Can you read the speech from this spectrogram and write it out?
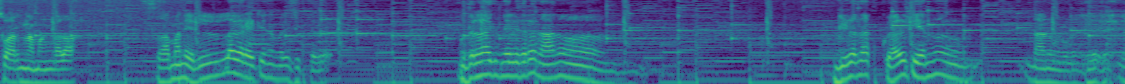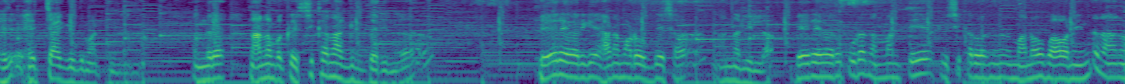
ಸ್ವರ್ಣಮಂಗಲ, ಸಾಮಾನ್ಯ ಎಲ್ಲ ವೆರೈಟಿ ನಮ್ಮಲ್ಲಿ ಸಿಗ್ತದೆ. ಮೊದಲನೇದಾಗಿ ಹೇಳಿದರೆ ನಾನು ಗಿಡದ ಕ್ವಾಲಿಟಿಯನ್ನು ನಾನು ಹೆಚ್ಚಾಗಿ ಇದು ಮಾಡ್ತೀನಿ ನಾನು. ಅಂದರೆ ನಾನೊಬ್ಬ ಕೃಷಿಕನಾಗಿದ್ದರಿಂದ ಬೇರೆಯವರಿಗೆ ಹಣ ಮಾಡೋ ಉದ್ದೇಶ ನನ್ನಲ್ಲಿಲ್ಲ. ಬೇರೆಯವರು ಕೂಡ ನಮ್ಮಂತೆಯೇ ಕೃಷಿಕರ ಒಂದು ಮನೋಭಾವನೆಯಿಂದ ನಾನು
